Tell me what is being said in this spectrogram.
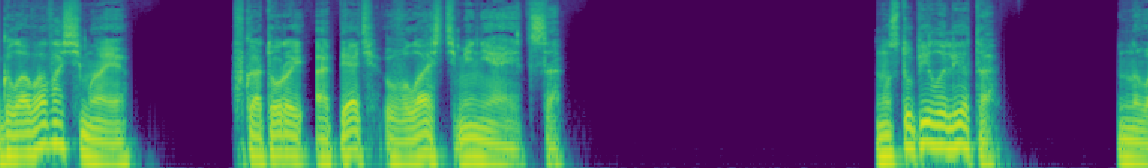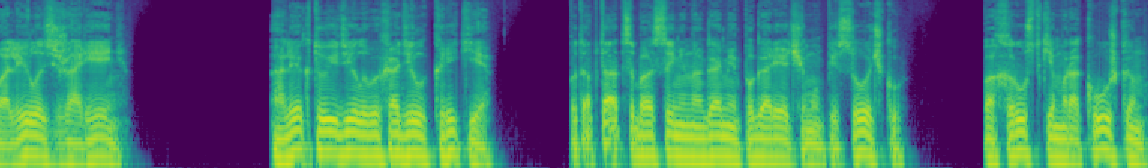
Глава восьмая, в которой опять власть меняется. Наступило лето. Навалилась жарень. Олег то и дело выходил к реке, потоптаться босыми ногами по горячему песочку, по хрустким ракушкам,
